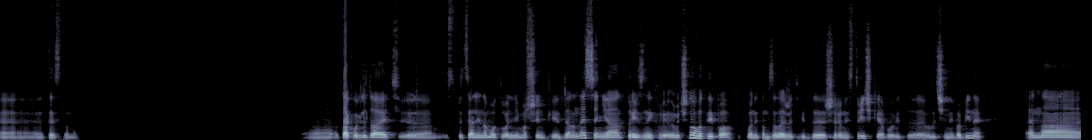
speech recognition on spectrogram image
е, тестами. Е, Отак виглядають спеціальні намотувальні машинки для нанесення. Три з них ручного типу. Вони там залежать від ширини стрічки або від величини бабіни. На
